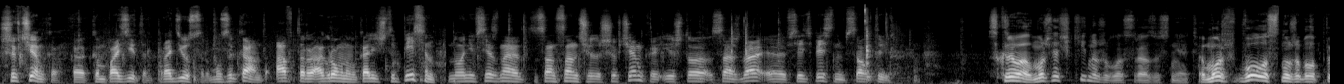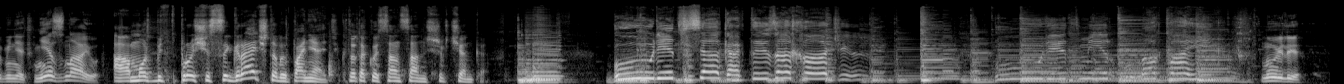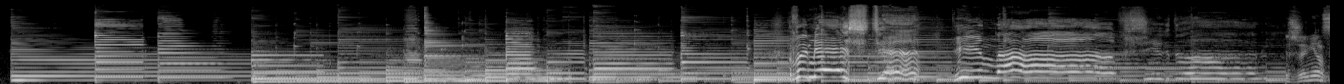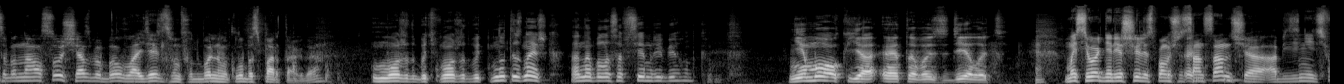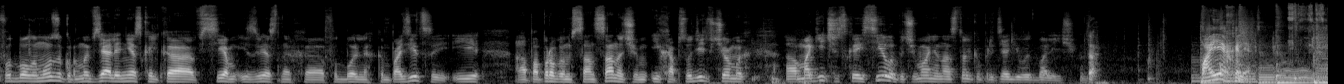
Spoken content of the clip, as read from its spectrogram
Шевченко, э, композитор, продюсер, музыкант, автор огромного количества песен, но не все знают Сан Шевченко, и что, Саш, да, э, все эти песни написал ты. Скрывал. Может, очки нужно было сразу снять. Может, волос нужно было поменять. Не знаю. А может быть, проще сыграть, чтобы понять, кто такой Сан Саныч Шевченко? Будет все, как ты захочешь. Будет мир у ног твоих. Ну или... Вместе Женился бы на Алсу, сейчас бы был владельцем футбольного клуба «Спартак», да? Может быть, может быть. Ну, ты знаешь, она была совсем ребенком. Не мог я этого сделать. Мы сегодня решили с помощью Сан Саныча объединить футбол и музыку. Мы взяли несколько всем известных э, футбольных композиций и а, попробуем с Сан Санычем их обсудить, в чем их а, магическая сила, почему они настолько притягивают болельщиков. Да. Поехали! Бля.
